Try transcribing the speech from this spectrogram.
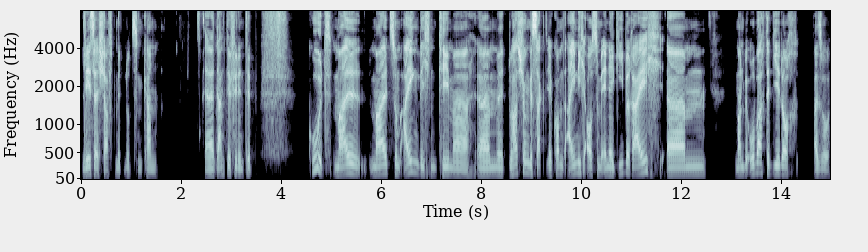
Leserschaft mitnutzen kann. Äh, danke dir für den Tipp. Gut, mal, mal zum eigentlichen Thema. Ähm, du hast schon gesagt, ihr kommt eigentlich aus dem Energiebereich. Ähm, man beobachtet jedoch also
